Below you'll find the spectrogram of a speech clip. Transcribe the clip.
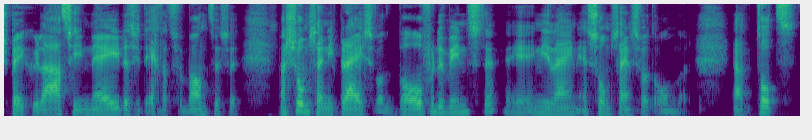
speculatie. Nee, daar zit echt dat verband tussen. Maar soms zijn die prijzen wat boven de winsten in die lijn en soms zijn ze wat onder. Nou, tot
